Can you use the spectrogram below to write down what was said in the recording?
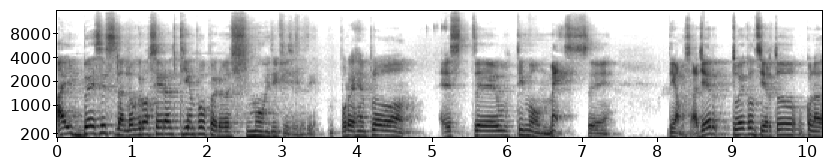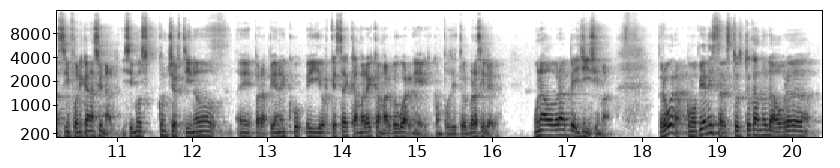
Hay veces la logro hacer al tiempo, pero es muy difícil. Por ejemplo, este último mes, eh, digamos, ayer tuve concierto con la Sinfónica Nacional. Hicimos concertino eh, para piano y, orquesta de cámara de Camargo Guarnieri, compositor brasileño. Una obra bellísima. Pero bueno, como pianista, estoy tocando la obra,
